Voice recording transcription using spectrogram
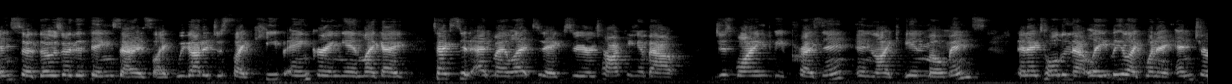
And so those are the things that it's like we got to just like keep anchoring in. Like I texted Ed Mylett today because we were talking about just wanting to be present and like in moments and I told him that lately, like when I enter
